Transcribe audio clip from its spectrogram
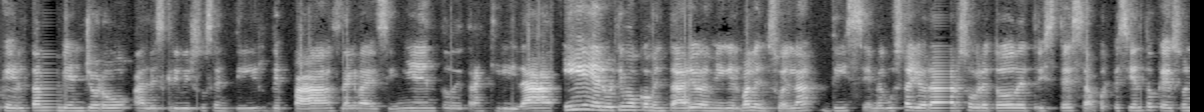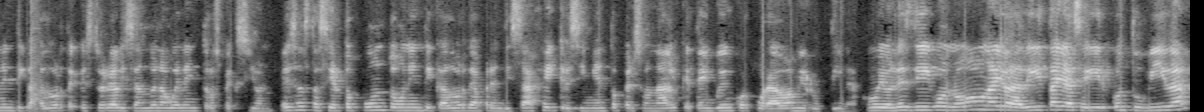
Que él también lloró al escribir su sentir de paz, de agradecimiento, de tranquilidad. Y el último comentario de Miguel Valenzuela dice, me gusta llorar sobre todo de tristeza porque siento que es un indicador de que estoy realizando una buena introspección. Es hasta cierto punto un indicador de aprendizaje y crecimiento personal que tengo incorporado a mi rutina. Como yo les digo, no una lloradita y a seguir con tu vida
